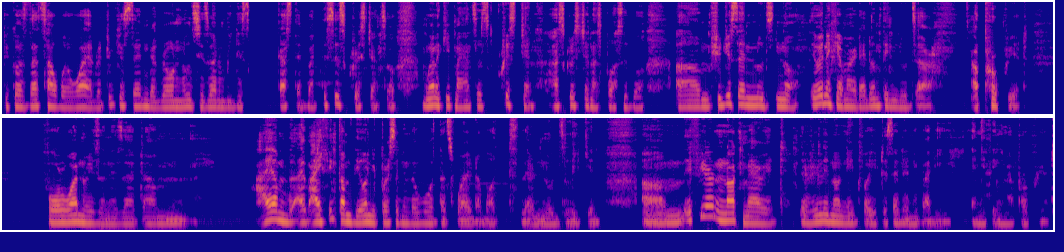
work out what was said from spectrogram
because that's how we're wired. But if you send a girl nudes, he's gonna be disgusted. But this is Christian, so I'm gonna keep my answers Christian as Christian as possible. Um, should you send nudes? No. Even if you're married, I don't think nudes are appropriate. For one reason is that um, I am. I, I think I'm the only person in the world that's worried about their nudes leaking. Um, if you're not married, there's really no need for you to send anybody anything inappropriate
